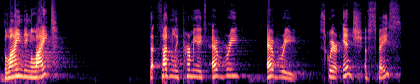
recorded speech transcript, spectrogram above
blinding light that suddenly permeates every, every square inch of space.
